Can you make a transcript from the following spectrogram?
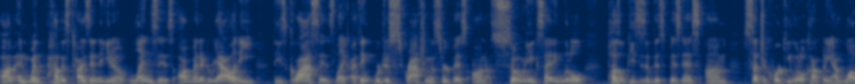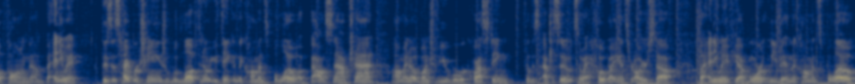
um, and when how this ties into you know lenses, augmented reality, these glasses. Like I think we're just scratching the surface on so many exciting little puzzle pieces of this business. Um, such a quirky little company. I love following them. But anyway, this is Hyperchange. Would love to know what you think in the comments below about Snapchat. Um, I know a bunch of you were requesting for this episode, so I hope I answered all your stuff. But anyway, if you have more, leave it in the comments below.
